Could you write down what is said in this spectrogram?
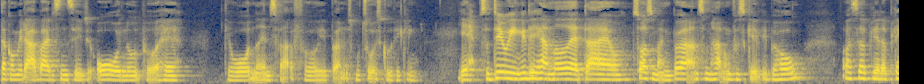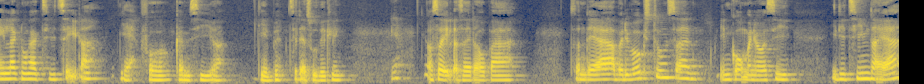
der går mit arbejde sådan set overordnet ud på at have det overordnede ansvar for øh, børnenes motoriske udvikling. Ja, så det er jo egentlig det her med, at der er jo så og så mange børn, som har nogle forskellige behov, og så bliver der planlagt nogle aktiviteter, ja, for, kan man sige, at hjælpe til deres udvikling. Og så ellers er der jo bare, sådan det er at arbejde i vuggestue, så indgår man jo også i, i det team, der er,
